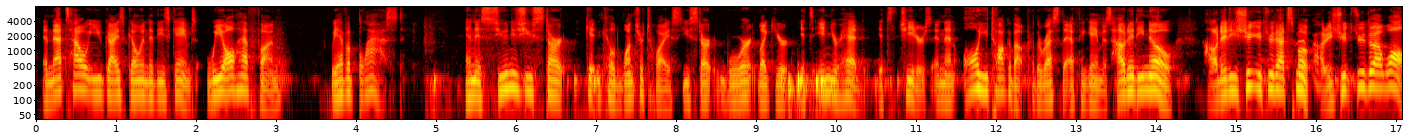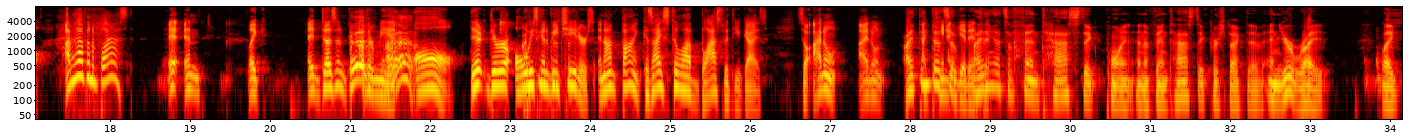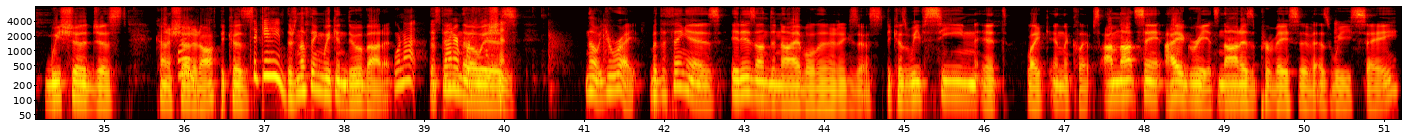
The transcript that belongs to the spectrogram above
And that's how you guys go into these games. We all have fun, we have a blast. And as soon as you start getting killed once or twice, you start like you're it's in your head. It's cheaters. And then all you talk about for the rest of the effing game is how did he know? How did he shoot you through that smoke? How did he shoot through that wall? I'm having a blast. A- and like It doesn't Good. bother me at all. There there are always going to be cheaters, and I'm fine because I still have blast with you guys. So I don't I don't I think I that's can't a get into I think it. that's a fantastic point and a fantastic perspective. And you're right. Like we should just kind of shut it off because it's a game. there's nothing we can do about it. We're not. the it's not our thing though profession. is no you're right but the thing is it is undeniable that it exists because we've seen it like in the clips i'm not saying i agree it's not as pervasive as we say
